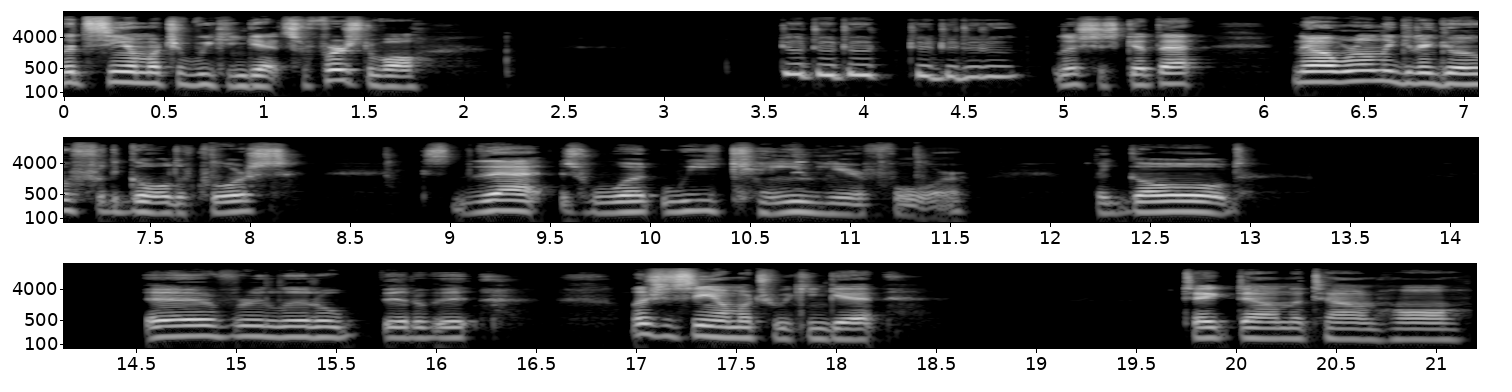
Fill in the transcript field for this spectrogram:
Let's see how much of we can get. So first of all, do, do, do, do, do, do, do. Let's just get that. Now, we're only to go for the gold, of course. Because that is what we came here for. The gold. Every little bit of it. Let's just see how much we can get. Take down the town hall.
